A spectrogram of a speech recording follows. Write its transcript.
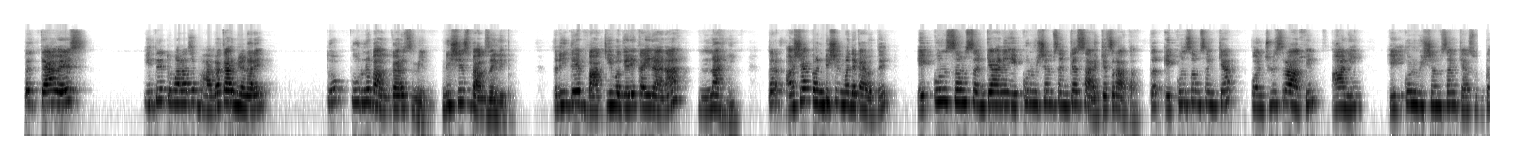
तर त्यावेळेस इथे तुम्हाला जो भागाकार मिळणार आहे तो पूर्ण भागाकारच मिळेल. निशेष भाग जाईल इथे. तर इथे बाकी वगैरे काही राहणार नाही. तर अशा कंडिशनमध्ये काय होतंय? एकूण समसंख्या आणि एकूण विषम संख्या सारख्याच राहतात. तर एकूण समसंख्या पंचवीस राहतील आणि एकूण विषम संख्या सुद्धा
